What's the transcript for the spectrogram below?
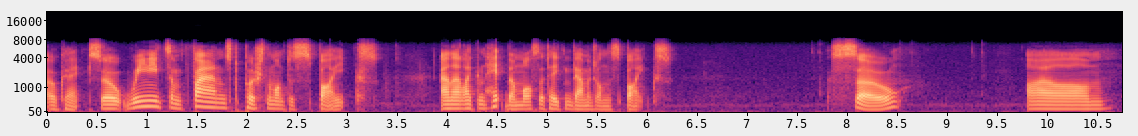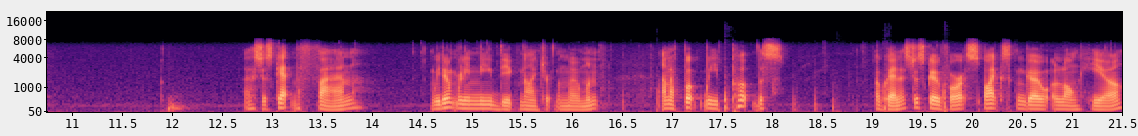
Okay, so we need some fans to push them onto spikes, and then I can hit them whilst they're taking damage on the spikes. So, um, let's just get the fan. We don't really need the igniter at the moment. And I've put, we put this, okay, let's just go for it. Spikes can go along here.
